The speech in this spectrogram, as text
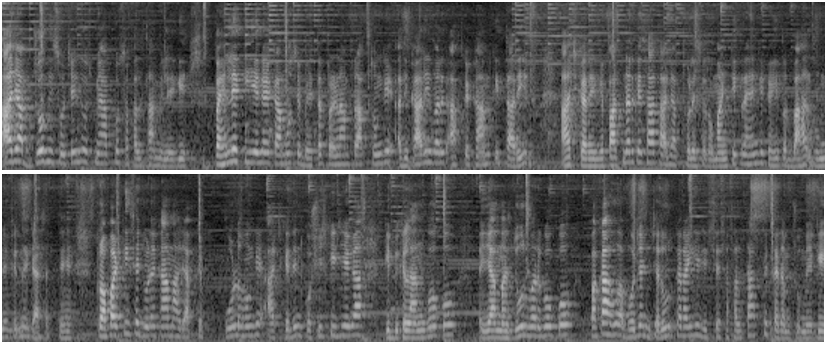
आज आप जो भी सोचेंगे, उसमें आपको सफलता मिलेगी। पहले किए गए कामों से बेहतर परिणाम प्राप्त होंगे। अधिकारी वर्ग आपके काम की तारीफ़ आज करेंगे। पार्टनर के साथ आज आप थोड़े से रोमांटिक रहेंगे, कहीं पर बाहर घूमने फिरने जा सकते हैं। प्रॉपर्टी से जुड़े काम आज आपके पूर्ण होंगे। आज के दिन कोशिश कीजिएगा कि विकलांगों को या मजदूर वर्गों को पका हुआ भोजन ज़रूर कराइए, जिससे सफलता आपके कदम चूमेगी।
